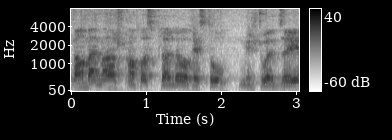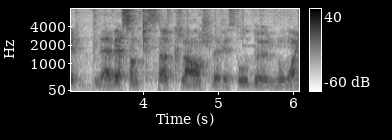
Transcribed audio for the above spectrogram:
Normalement, je prends pas ce plat-là au resto, mais je dois le dire, la version de Christina clenche le resto de loin.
